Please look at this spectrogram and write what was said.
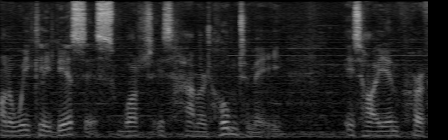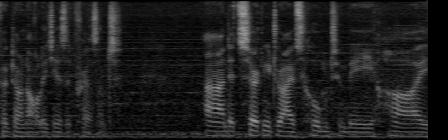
On a weekly basis, what is hammered home to me is how imperfect our knowledge is at present. And it certainly drives home to me how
